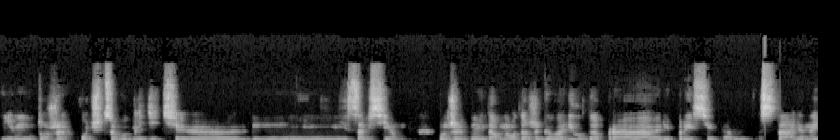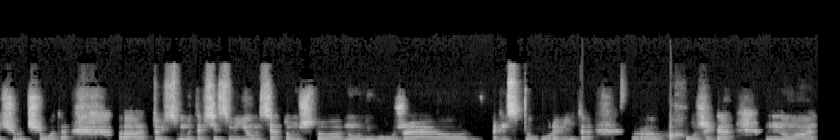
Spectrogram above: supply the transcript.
ему тоже хочется выглядеть не совсем он же недавно вот даже говорил да, про репрессии там, Сталина, еще чего-то. А, то есть мы-то все смеемся о том, что ну, у него уже, в принципе, уровень-то э, похожий, да, но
